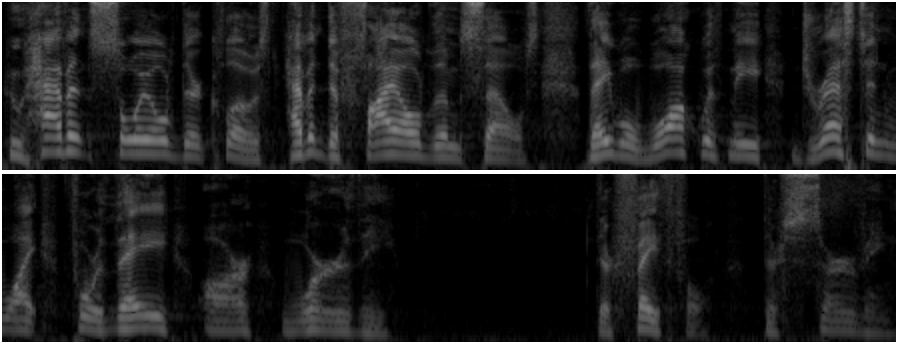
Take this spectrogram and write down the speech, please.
who haven't soiled their clothes, haven't defiled themselves. They will walk with me dressed in white, for they are worthy. They're faithful, they're serving.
